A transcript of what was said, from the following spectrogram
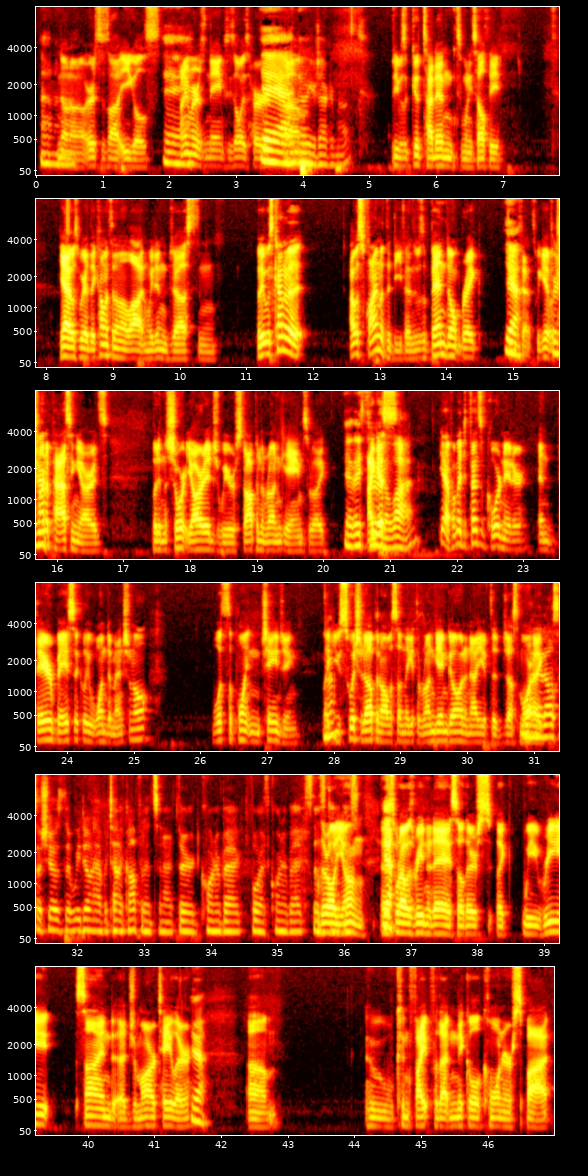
No, no, No, no, no. Ertz is on Eagles. Yeah, I don't remember his name because he's always hurt. Yeah, yeah, I Um, know what you're talking about. but he was a good tight end when he's healthy. Yeah, it was weird. They commented on a lot, and we didn't adjust. And but it was kind of a. I was fine with the defense. It was a bend, don't break Yeah, defense. We gave a ton sure. of passing yards, but in the short yardage, we were stopping the run game. So we're like, yeah, they I threw it guess- a lot. yeah, if I'm a defensive coordinator and they're basically one dimensional, what's the point in changing? Like Yeah. you switch it up and all of a sudden they get the run game going and now you have to adjust more. Well, Like, it also shows that we don't have a ton of confidence in our third cornerback, fourth cornerbacks. those they're all kind of things. young. And That's what I was reading today. So there's like we re-signed uh, Jamar Taylor, Yeah, um, who can fight for that nickel corner spot.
